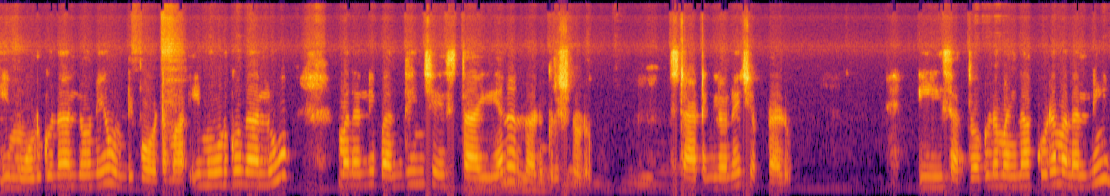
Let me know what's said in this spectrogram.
ఈ మూడు గుణాల్లోనే ఉండిపోవటమా? ఈ మూడు గుణాలు మనల్ని బంధించేస్తాయి అని అన్నాడు కృష్ణుడు. స్టార్టింగ్లోనే చెప్పాడు. ఈ సత్వగుణమైనా కూడా మనల్ని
